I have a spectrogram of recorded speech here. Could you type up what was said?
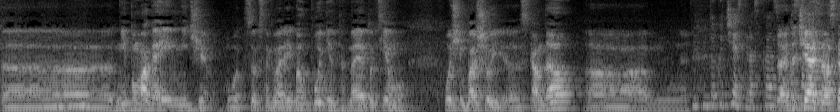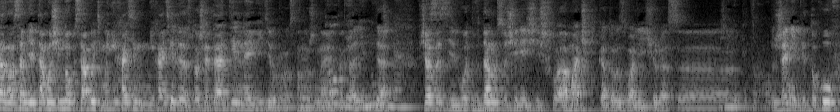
э, не помогая им ничем. Вот, собственно говоря, и был поднят на эту тему очень большой э, скандал. э, Это только часть рассказа. да, это самом часть деле. рассказа, на самом деле там очень много событий, мы не хотим, не хотели, потому что это отдельное видео просто Это нужно. долго это, и не да. нужно. В частности, вот в данном случае речь шла о мальчике, которого звали еще раз э, Женя Петухов. Женя Петухов,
